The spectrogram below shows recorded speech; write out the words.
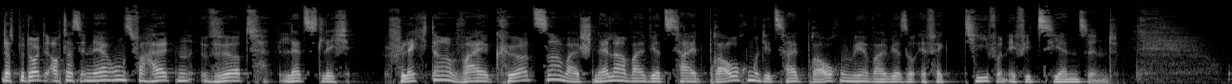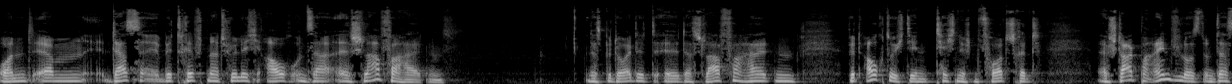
das bedeutet auch, das Ernährungsverhalten wird letztlich schlechter, weil kürzer, weil schneller, weil wir Zeit brauchen und die Zeit brauchen wir, weil wir so effektiv und effizient sind. Und ähm, das äh, betrifft natürlich auch unser äh, Schlafverhalten. Das bedeutet, äh, das Schlafverhalten wird auch durch den technischen Fortschritt äh, stark beeinflusst und das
